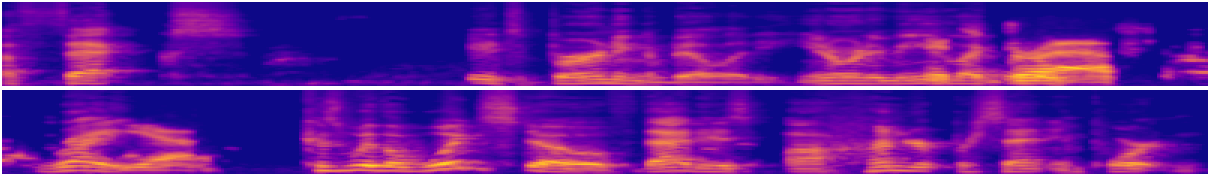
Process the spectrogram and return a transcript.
affects its burning ability. You know what I mean? it's a- draft right. yeah Because with a wood stove, that is a hundred percent important.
